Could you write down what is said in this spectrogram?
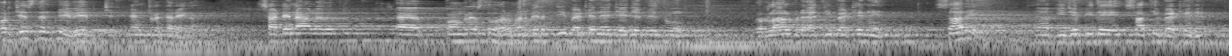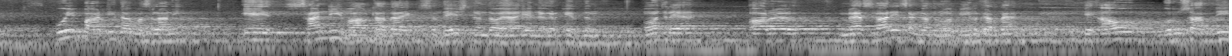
ਔਰ ਜਿਸ ਦਿਨ ਭੇਵੇ ਵਿੱਚ ਐਂਟਰ ਕਰੇਗਾ। ਸਾਡੇ ਨਾਲ ਕਾਂਗਰਸ ਤੋਂ ਹਰਮਨ ਵਿਰਕ ਜੀ ਬੈਠੇ ਨੇ ਜੇਜੇਪੀ ਤੋਂ ਗੁਰਲਾਲ ਬੜੈਚ ਜੀ ਬੈਠੇ ਨੇ, ਸਾਰੇ ਬੀਜੇਪੀ ਦੇ ਸਾਥੀ ਬੈਠੇ ਨੇ। ਕੋਈ ਪਾਰਟੀ ਦਾ ਮਸਲਾ ਨਹੀਂ। ਇਹ ਸਾਂਝੀ ਵਾਲਤਾ ਦਾ ਇੱਕ ਸੰਦੇਸ਼ ਦਿੰਦਾ ਹੋਇਆ ਇਹ ਨਗਰ ਕੀਰਤਨ ਪਹੁੰਚ ਰਿਹਾ ਹੈ। ਔਰ ਮੈਂ ਸਾਰੀ ਸੰਗਤ ਨੂੰ ਅਪੀਲ ਕਰਦਾ ਕਿ ਆਓ, ਗੁਰੂ ਸਾਹਿਬ ਦੀ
